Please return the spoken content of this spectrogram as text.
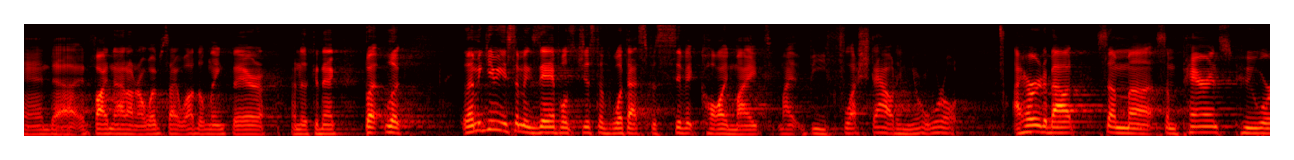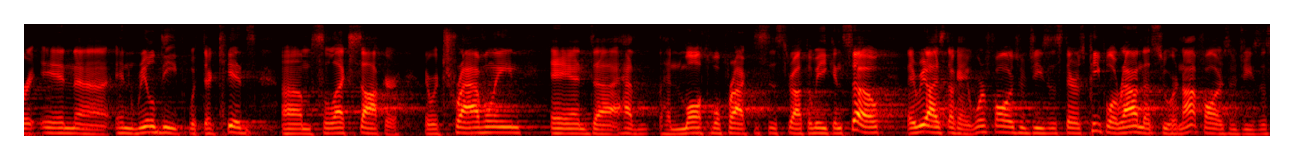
and uh, and find that on our website. We'll have the link there under the Connect. But look, let me give you some examples just of what that specific calling might, might be fleshed out in your world. I heard about some, uh, some parents who were in, uh, in real deep with their kids' um, select soccer. They were traveling and uh, had, had multiple practices throughout the week. And so they realized, okay, we're followers of Jesus. There's people around us who are not followers of Jesus,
